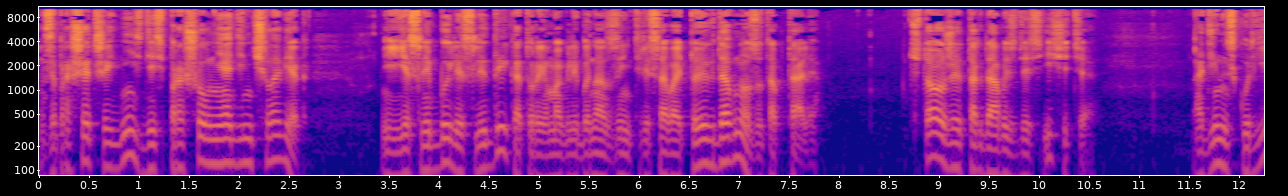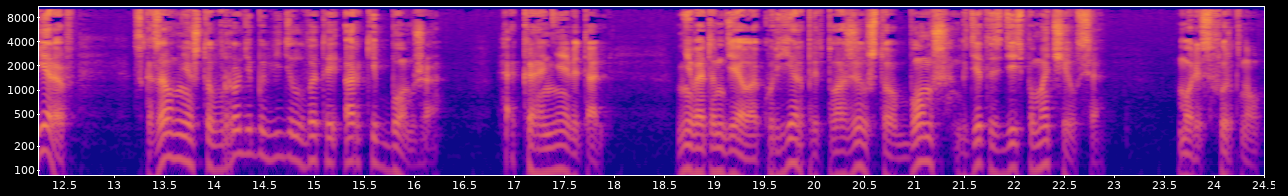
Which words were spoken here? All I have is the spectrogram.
«За прошедшие дни здесь прошел не один человек, и если были следы, которые могли бы нас заинтересовать, то их давно затоптали». «Что же тогда вы здесь ищете?» «Один из курьеров сказал мне, что вроде бы видел в этой арке бомжа». «Эка невидаль. Не в этом дело. Курьер предположил, что бомж где-то здесь помочился. Морис фыркнул.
